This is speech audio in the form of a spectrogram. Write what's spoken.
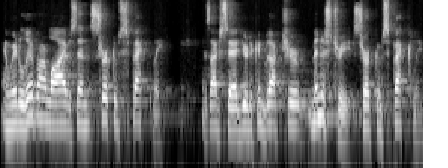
and we're to live our lives then circumspectly. As I've said, you're to conduct your ministry circumspectly.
